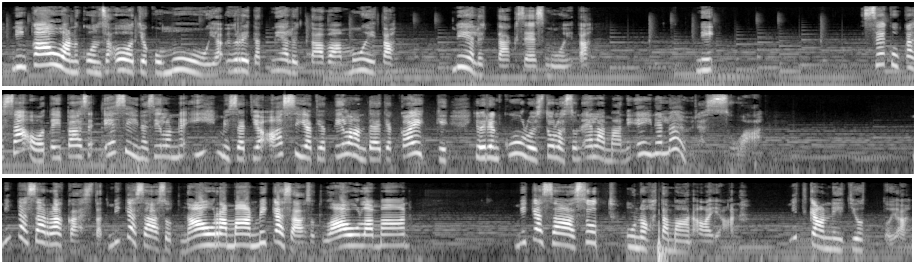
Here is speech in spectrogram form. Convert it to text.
Niin kauan kun sä oot joku muu ja yrität miellyttää vaan muita, miellyttääksees muita, niin se, kuka sä oot, ei pääse esiin ja silloin ne ihmiset ja asiat ja tilanteet ja kaikki, joiden kuuluisi tulla sun elämään, niin ei ne löydä sua. Mitä sä rakastat? Mikä saa sut nauramaan? Mikä saa sut laulamaan? Mikä saa sut unohtamaan ajan? Mitkä on niitä juttuja?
